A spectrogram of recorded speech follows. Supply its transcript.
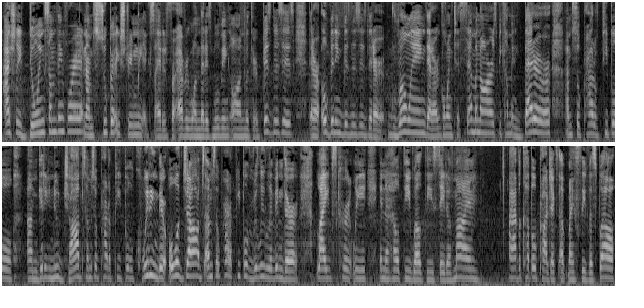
actually doing something for it. And I'm super extremely excited for everyone that is moving on with their businesses, that are opening businesses, that are growing, that are going to seminars, becoming better. I'm so proud of people um, getting new jobs. I'm so proud of people quitting their old jobs. I'm so proud of people really living their lives currently in a healthy, wealthy state of mind. I have a couple projects up my sleeve as well.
